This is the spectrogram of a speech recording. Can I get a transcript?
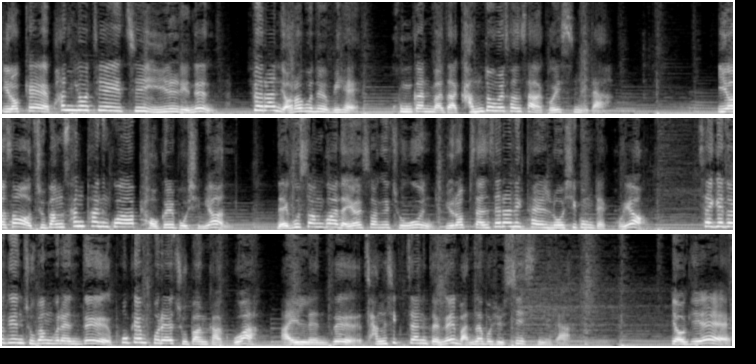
이렇게 판교 TH212는 특별한 여러분을 위해 공간마다 감동을 선사하고 있습니다. 이어서 주방 상판과 벽을 보시면 내구성과 내열성이 좋은 유럽산 세라믹 타일로 시공됐고요. 세계적인 주방 브랜드 포겐폴의 주방 가구와 아일랜드, 장식장 등을 만나보실 수 있습니다. 여기에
